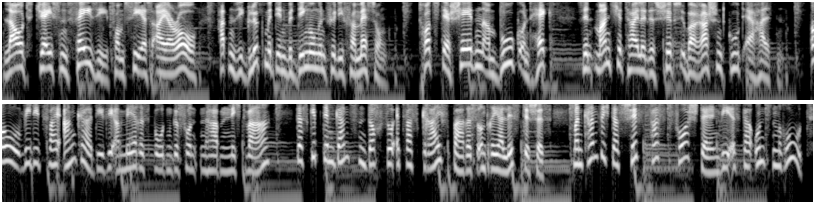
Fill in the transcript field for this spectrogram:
Laut Jason Fazy vom CSIRO hatten sie Glück mit den Bedingungen für die Vermessung. Trotz der Schäden am Bug und Heck sind manche Teile des Schiffs überraschend gut erhalten. Oh, wie die zwei Anker, die sie am Meeresboden gefunden haben, nicht wahr? Das gibt dem Ganzen doch so etwas Greifbares und Realistisches. Man kann sich das Schiff fast vorstellen, wie es da unten ruht.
